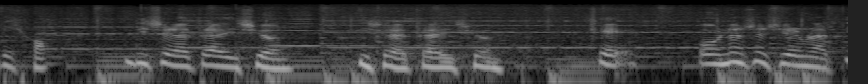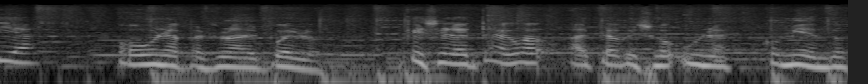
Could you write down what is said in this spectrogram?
dijo. Dice la tradición, dice la tradición, que o no sé si era una tía o una persona del pueblo, que se la tragó, atravesó una comiendo,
